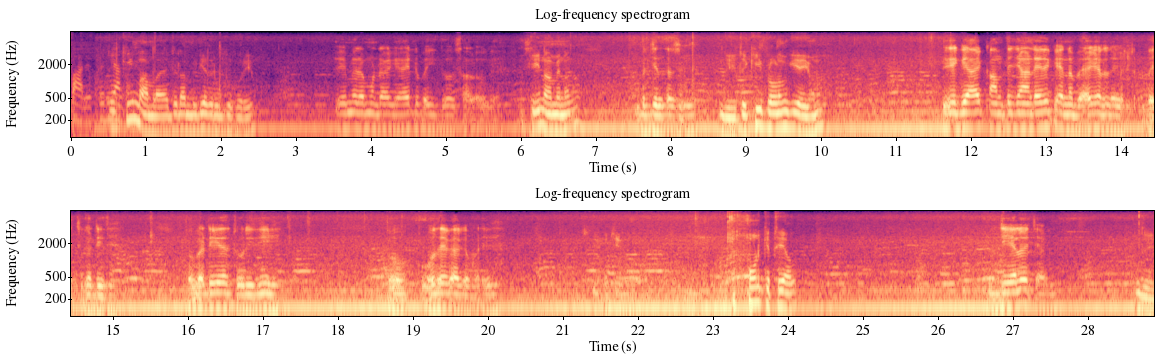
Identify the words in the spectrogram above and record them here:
ਭਾਰਤ ਲਿਆਂਦਾ ਕੀ ਮਾਮਲਾ ਹੈ ਜਿਹੜਾ ਮੀਡੀਆ ਦੇ ਰੂਬਰੂ ਹੋ ਰਹੇ? ਹੋ ਇਹ ਮੇਰਾ ਮੁੰਡਾ ਗਿਆ ਹੈ ਦੁਬਈ 2 ਸਾਲ ਹੋ ਗਏ। ਕੀ ਨਾਮ ਹੈ ਇਹਨਾਂ ਦਾ? ਬਲਜਿੰਦਰ ਸਿੰਘ। ਜੀ ਤੇ ਕੀ ਪ੍ਰੋਬਲਮ ਕੀ ਆਈ ਹੁਣ? ਇਹ ਗਿਆ ਹੈ ਕੰਮ ਤੇ ਜਾਣ ਦੇ ਤੇ ਕਿਸੇ ਨਾਲ ਬਹਿ ਗਿਆ ਲਿਫਟ ਵਿੱਚ ਗੱਡੀ ਤੇ। ਤੋ ਗੱਡੀ ਚੋਰੀ ਦੀ ਤੋ ਉਹਦੇ ਕਰਕੇ ਫੜੀ ਹੁਣ ਕਿੱਥੇ ਆਓ ਜੇਲ੍ਹ ਵਿੱਚ। ਜੀ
